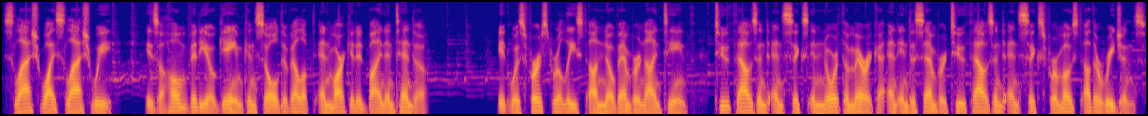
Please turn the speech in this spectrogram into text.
slash Y slash Wii, is a home video game console developed and marketed by Nintendo. It was first released on November 19, 2006 in North America and in December 2006 for most other regions.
